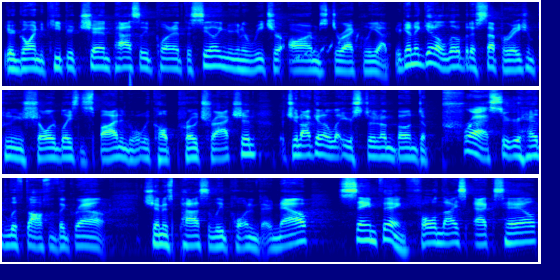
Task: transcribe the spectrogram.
you're going to keep your chin passively pointed at the ceiling. You're going to reach your arms directly up. You're going to get a little bit of separation between your shoulder blades and spine into what we call protraction, but you're not going to let your sternum bone depress or your head lift off of the ground. Chin is passively pointed there. Now, same thing. Full nice exhale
